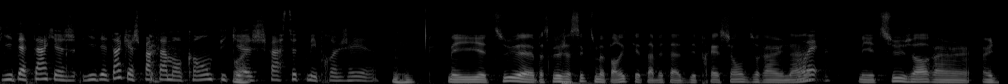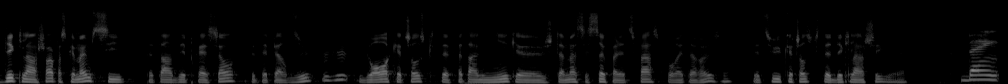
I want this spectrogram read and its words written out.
Il était, temps que je, il était temps que je parte à mon compte, puis que Ouais. je fasse tous mes projets. Mais y a-tu, euh, parce que là, je sais que tu m'as parlé que tu avais ta dépression durant un an, Ouais. mais y a-tu genre un, un déclencheur? Parce que même si tu étais en dépression tu étais perdu, Mhm. il doit y avoir quelque chose qui t'a fait enligner que justement c'est ça qu'il fallait que tu fasses pour être heureuse. hein? Y a-tu quelque chose qui t'a déclenché? euh? Ben,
